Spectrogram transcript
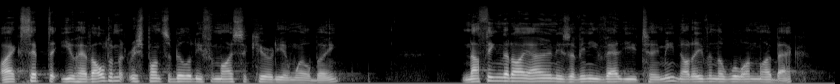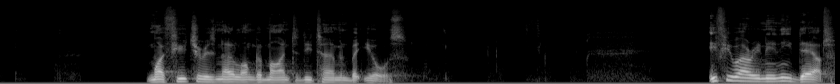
I accept that you have ultimate responsibility for my security and well being. Nothing that I own is of any value to me, not even the wool on my back. My future is no longer mine to determine, but yours. If you are in any doubt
